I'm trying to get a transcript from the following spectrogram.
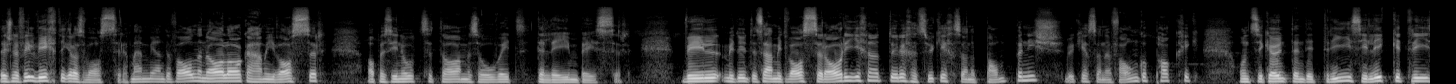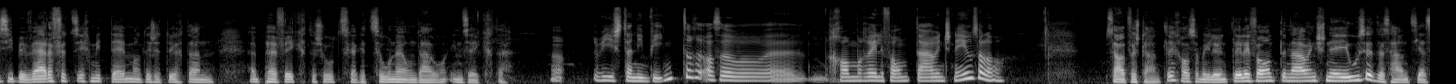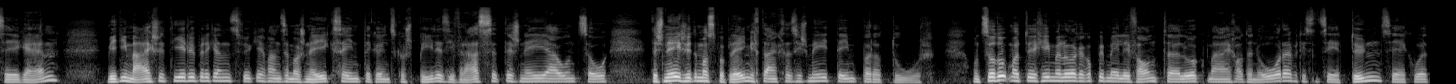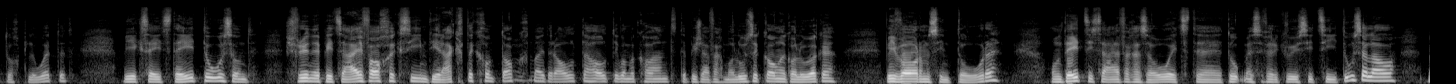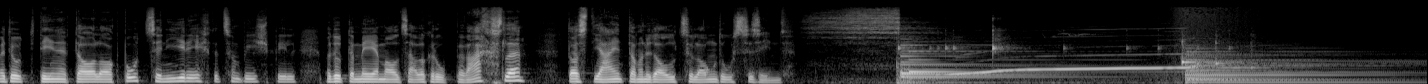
Das ist noch viel wichtiger als Wasser. Ich meine, wir haben auf allen Anlagen haben wir Wasser, aber sie nutzen da, wenn man so will, den Lehm besser. Weil wir das auch mit Wasser anreichen natürlich, dass es wirklich so eine Pampe ist, wirklich so eine Fangopackung. Und sie gehen dann dort rein, sie liegen drin, sie bewerfen sich mit dem und das ist natürlich dann ein perfekter Schutz gegen die Sonne und auch Insekten. Ja. Wie ist es dann im Winter? Also äh, kann man Elefanten auch in den Schnee rauslassen? Selbstverständlich. Also wir lassen die Elefanten auch in den Schnee raus. Das haben sie ja sehr gern. Wie die meisten Tiere übrigens. Wirklich, wenn sie mal Schnee sehen, dann gehen sie spielen. Sie fressen den Schnee auch und so. Der Schnee ist nicht einmal das Problem. Ich denke, das ist mehr Temperatur. Und so tut man natürlich immer schauen, gerade beim Elefanten äh, schaut man an den Ohren. Die sind sehr dünn, sehr gut durchblutet. Wie sieht es dort aus? Und es war früher ein bisschen einfacher gewesen, im direkten Kontakt, mhm. in der alten Haltung, die wir hatten. Da bist du einfach mal rausgegangen, schauen, wie warm sind die Ohren. Und jetzt ist es einfach so, jetzt äh, tut man sie für eine gewisse Zeit rauslassen. Man tut die Anlage putzen, einrichten zum Beispiel. Man tut dann mehrmals auch eine Gruppe wechseln, dass die einen aber nicht allzu lange draußen sind.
